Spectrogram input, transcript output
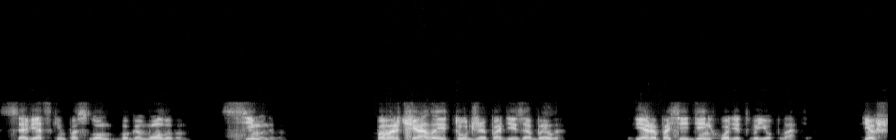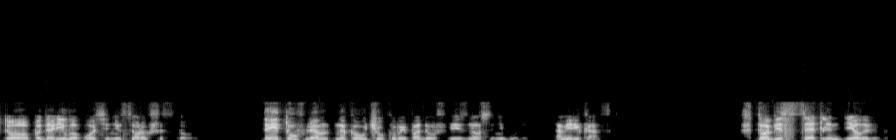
с советским послом Богомоловым, с Симоновым. Поворчала и тут же поди забыла. Вера по сей день ходит в ее платье, тех, что подарила осенью 46-го. Да и туфлям на каучуковой подошве износа не будет, американских. Что без Цетлин делали бы?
